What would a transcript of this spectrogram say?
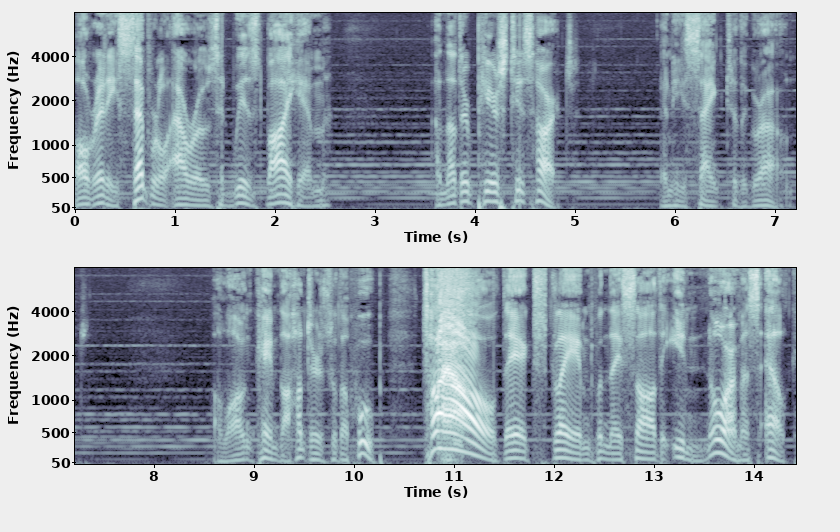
Already several arrows had whizzed by him. Another pierced his heart, and he sank to the ground. Along came the hunters with a whoop. Tyao! they exclaimed when they saw the enormous elk.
